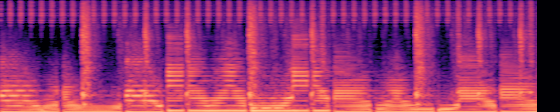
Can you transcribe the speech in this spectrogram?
Thank you.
